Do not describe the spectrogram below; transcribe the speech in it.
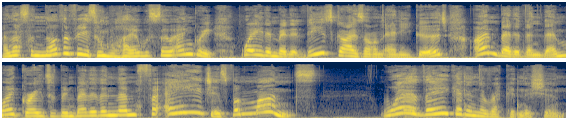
And that's another reason why I was so angry. Wait a minute, these guys aren't any good. I'm better than them. My grades have been better than them for ages, for months. Why are they getting the recognition?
